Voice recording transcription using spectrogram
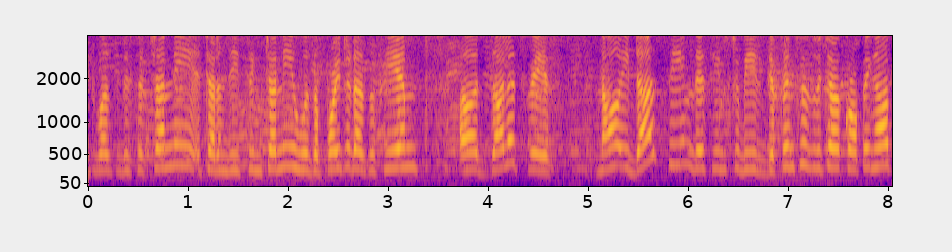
it was Mr. Channi, Charanjit Singh Channi, who was appointed as the CM, Dalit face. Now it does seem there seems to be differences which are cropping up.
